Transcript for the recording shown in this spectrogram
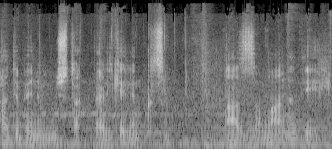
Hadi benim müstakbel gelin kızım. Az zamanı değil.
